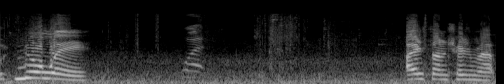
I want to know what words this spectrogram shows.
What? no way. What? I just found a treasure map.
